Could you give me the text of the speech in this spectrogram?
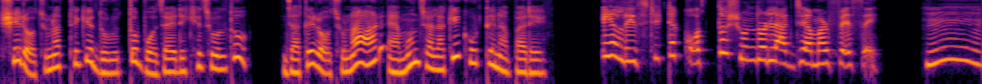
সে রচনার থেকে দূরত্ব বজায় রেখে চলতো, যাতে রচনা আর এমন চালাকি করতে না পারে। এই লিপস্টিকটা কত সুন্দর লাগছে আমার ফেসে হুম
